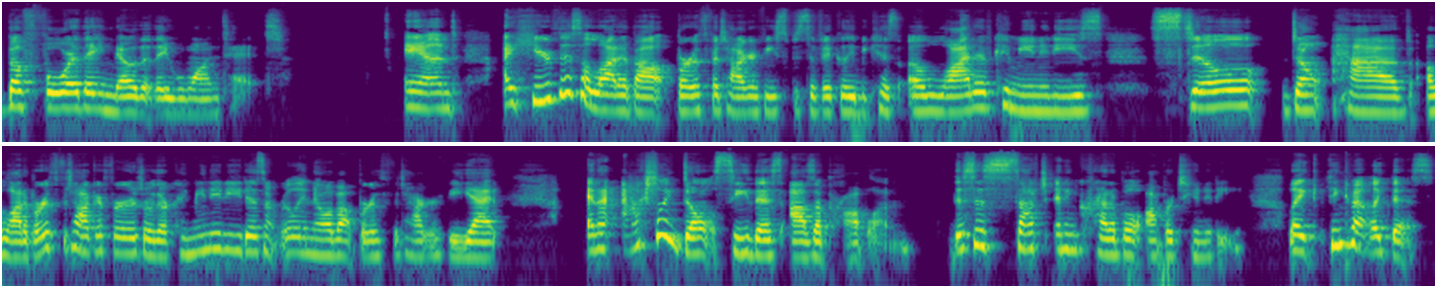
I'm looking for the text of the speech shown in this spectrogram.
before they know that they want it. And I hear this a lot about birth photography specifically because a lot of communities still don't have a lot of birth photographers or their community doesn't really know about birth photography yet. And I actually don't see this as a problem. This is such an incredible opportunity. Like, think about like this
